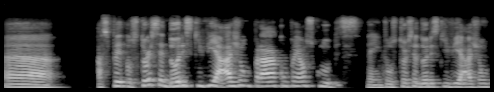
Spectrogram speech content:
uh, as, os torcedores que viajam para acompanhar os clubes, né? Então, os torcedores que viajam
